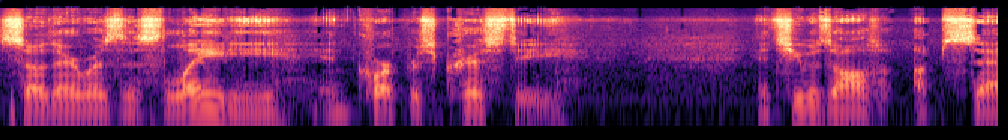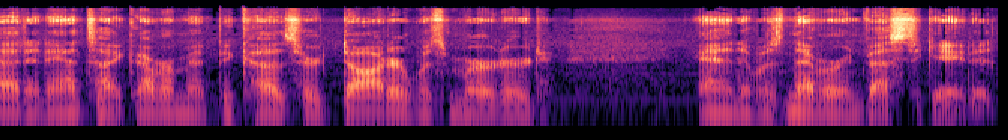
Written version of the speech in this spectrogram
So there was this lady in Corpus Christi, and she was all upset and anti government because her daughter was murdered and it was never investigated.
